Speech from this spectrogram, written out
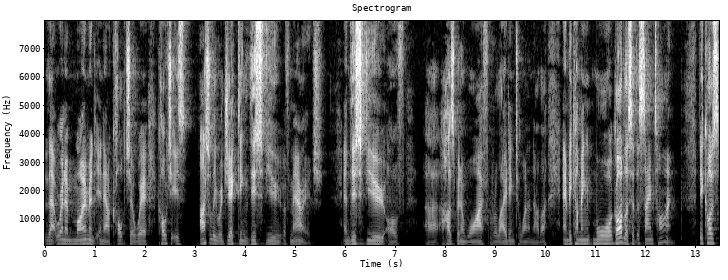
that we're in a moment in our culture where culture is utterly rejecting this view of marriage and this view of uh, a husband and wife relating to one another and becoming more godless at the same time. Because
